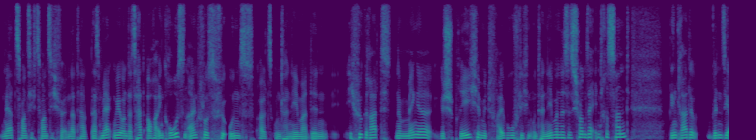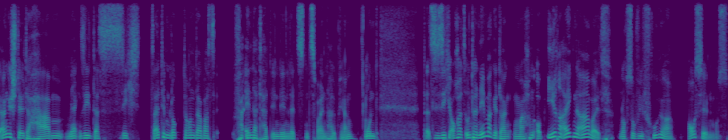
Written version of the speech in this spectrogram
März 2020 verändert hat, das merken wir und das hat auch einen großen Einfluss für uns als Unternehmer. Denn ich führe gerade eine Menge Gespräche mit freiberuflichen Unternehmern. Das ist schon sehr interessant. Denn gerade wenn Sie Angestellte haben, merken Sie, dass sich seit dem Lockdown da was verändert hat in den letzten zweieinhalb Jahren. Und dass sie sich auch als Unternehmer Gedanken machen, ob ihre eigene Arbeit noch so wie früher aussehen muss.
